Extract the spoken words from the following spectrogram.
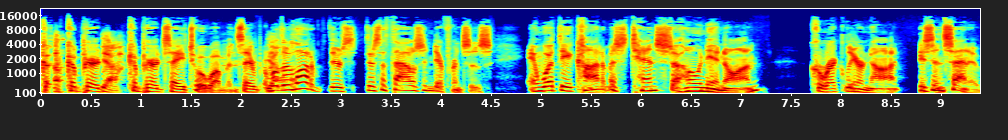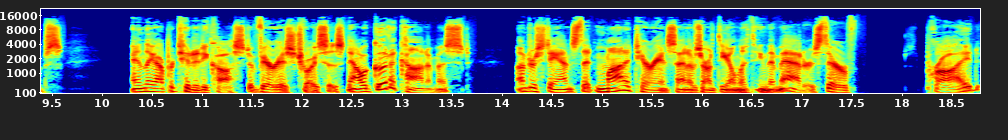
c- compared yeah. compared say to a woman. Say, well, there's a lot of there's there's a thousand differences, and what the economist tends to hone in on, correctly or not, is incentives and the opportunity cost of various choices. Now, a good economist understands that monetary incentives aren't the only thing that matters. There are pride,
